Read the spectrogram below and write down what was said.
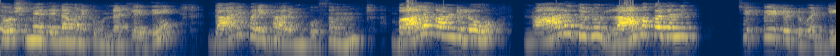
దోషం ఏదైనా మనకి ఉన్నట్లయితే దాని పరిహారం కోసం బాలకాండలో నారదుడు రామకథని చెప్పేటటువంటి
